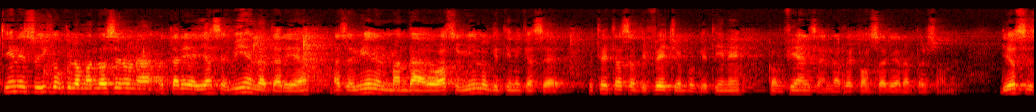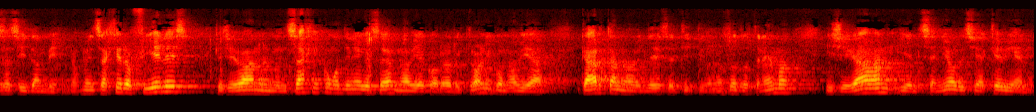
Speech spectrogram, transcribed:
tiene su hijo que lo mandó a hacer una tarea y hace bien la tarea, hace bien el mandado, hace bien lo que tiene que hacer, usted está satisfecho porque tiene confianza en la responsabilidad de la persona. Dios es así también. Los mensajeros fieles que llevaban el mensaje como tenía que ser, no había correo electrónico, no había carta no, de ese tipo que nosotros tenemos, y llegaban y el Señor decía, qué viene?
